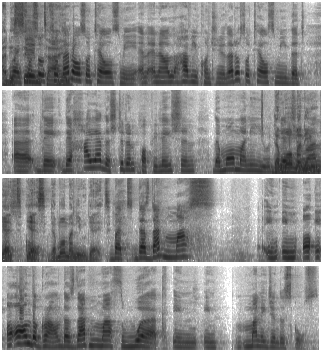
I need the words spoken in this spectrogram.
At the right. same so, so, time, so that also tells me, and, and I'll have you continue. That also tells me that uh, the the higher the student population, the more money you the get more money you get. Yes, the more money you get. But does that math in, in, in on the ground? Does that math work in in managing the schools?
